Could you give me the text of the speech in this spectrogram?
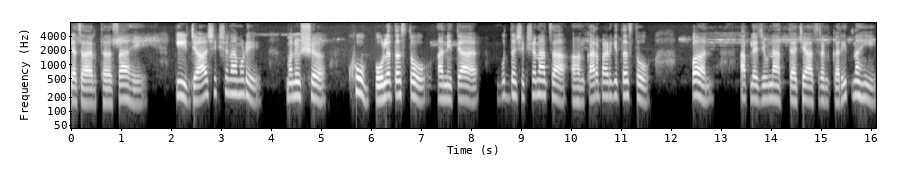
याचा अर्थ असा आहे की ज्या शिक्षणामुळे मनुष्य खूप बोलत असतो आणि त्या बुद्ध शिक्षणाचा अहंकार बाळगीत असतो पण आपल्या जीवनात त्याचे आचरण करीत नाही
